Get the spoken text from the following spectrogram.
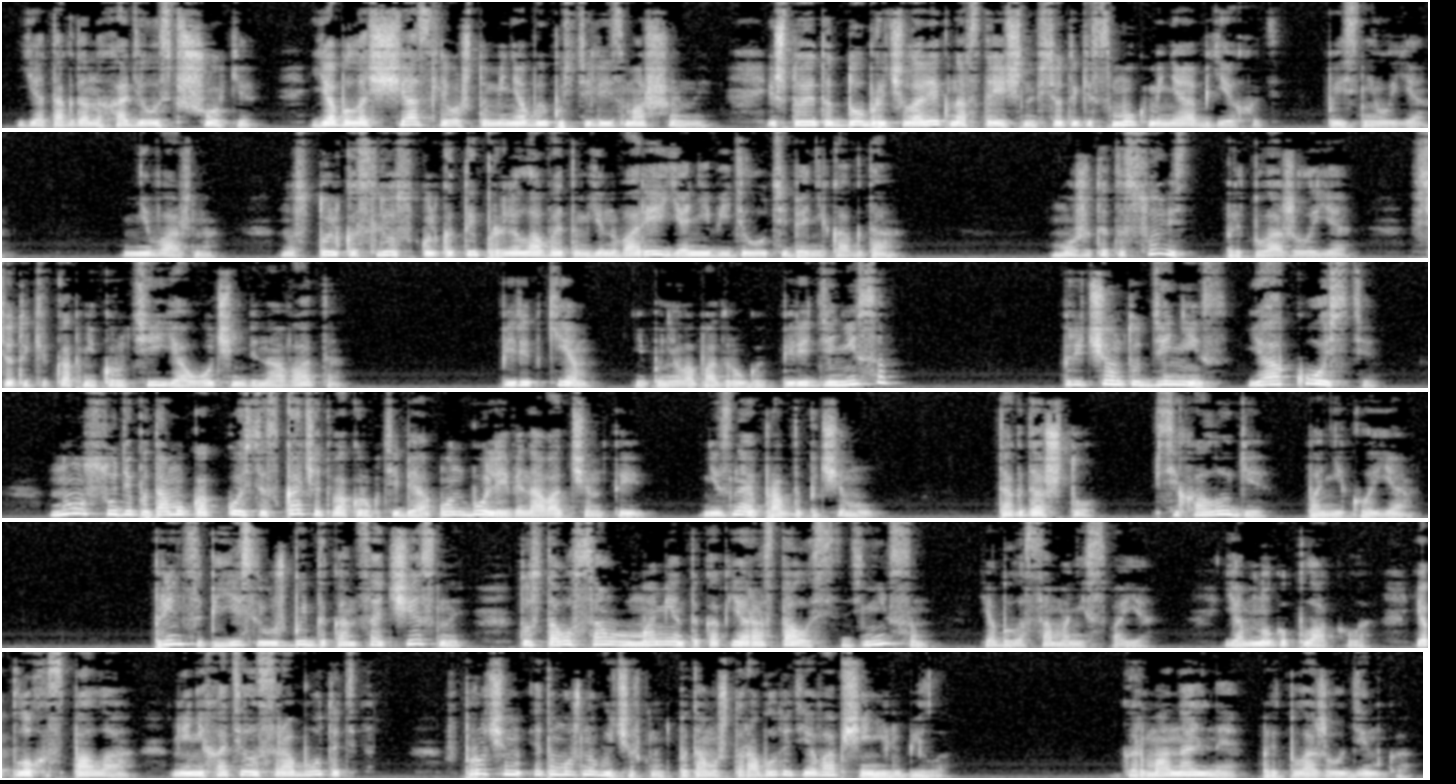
Я тогда находилась в шоке. Я была счастлива, что меня выпустили из машины, и что этот добрый человек на встречной все-таки смог меня объехать, — пояснила я. «Неважно, но столько слез, сколько ты пролила в этом январе, я не видела у тебя никогда». «Может, это совесть?» — предположила я. «Все-таки, как ни крути, я очень виновата». Перед кем? Не поняла подруга. Перед Денисом? При чем тут Денис? Я о Косте. Ну, судя по тому, как Костя скачет вокруг тебя, он более виноват, чем ты. Не знаю, правда, почему. Тогда что? Психология? Поникла я. В принципе, если уж быть до конца честной, то с того самого момента, как я рассталась с Денисом, я была сама не своя. Я много плакала, я плохо спала, мне не хотелось работать. Впрочем, это можно вычеркнуть, потому что работать я вообще не любила. «Гормональная», — предположила Динка.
